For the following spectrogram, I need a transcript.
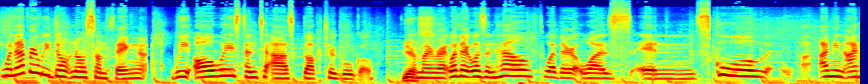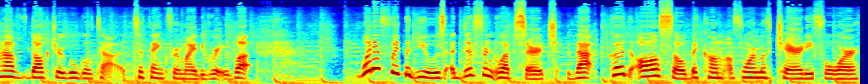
Whenever we don't know something, we always tend to ask Dr. Google. Yes. Am I right? Whether it was in health, whether it was in school. I mean, I have Dr. Google to, to thank for my degree, but what if we could use a different web search that could also become a form of charity for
